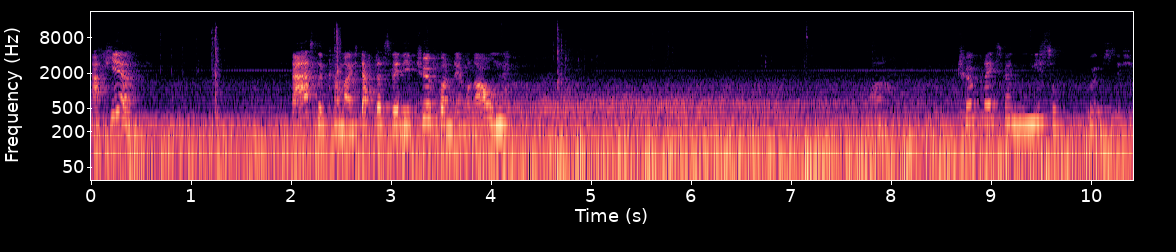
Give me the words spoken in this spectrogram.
Ach, hier! Da ist eine Kammer. Ich dachte, das wäre die Tür von dem Raum. Türplacement nicht so günstig.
